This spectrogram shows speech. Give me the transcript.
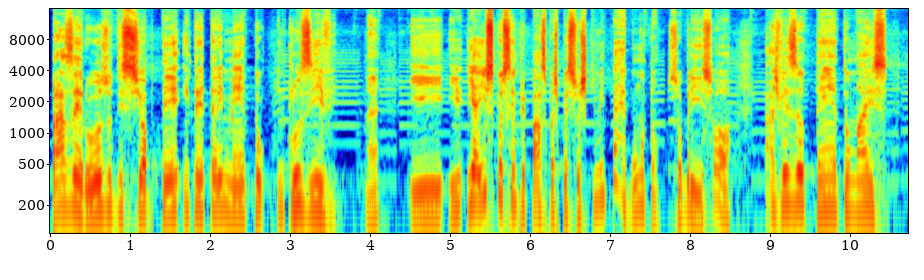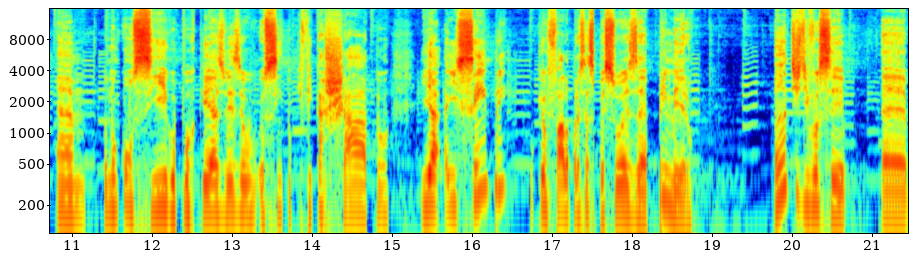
prazeroso de se obter entretenimento, inclusive, né? E, e, e é isso que eu sempre passo para as pessoas que me perguntam sobre isso. Ó, às vezes eu tento, mas um, eu não consigo porque às vezes eu, eu sinto que fica chato. E, e sempre o que eu falo para essas pessoas é: primeiro, antes de você é,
